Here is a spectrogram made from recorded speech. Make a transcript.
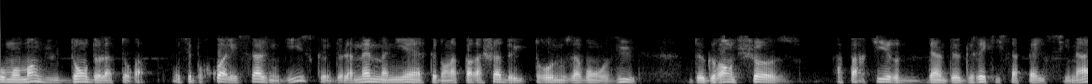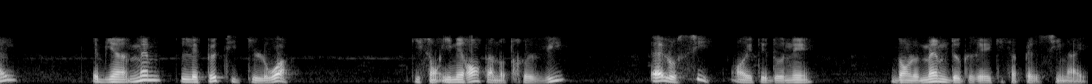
au moment du don de la Torah. Et c'est pourquoi les sages nous disent que de la même manière que dans la paracha de Yitro, nous avons vu de grandes choses à partir d'un degré qui s'appelle Sinaï, eh bien même les petites lois qui sont inhérentes à notre vie elles aussi ont été données dans le même degré qui s'appelle Sinaï.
